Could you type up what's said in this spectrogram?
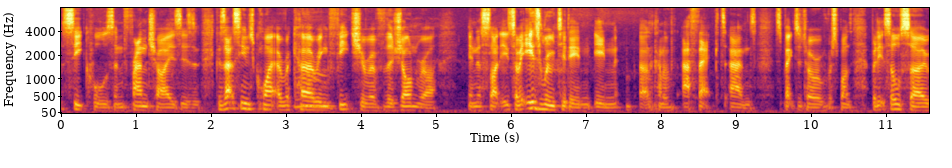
sequels and franchises? Because that seems quite a recurring feature of the genre in a slightly so it is rooted in in uh, kind of affect and spectatorial response but it's also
